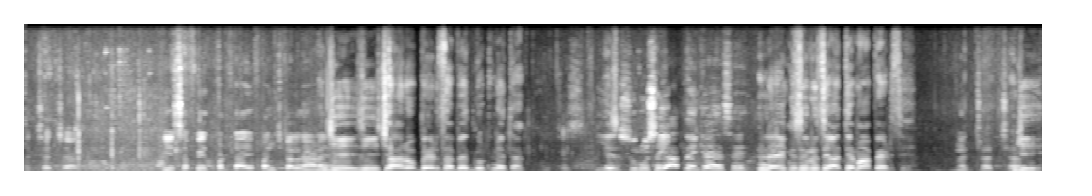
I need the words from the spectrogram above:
अच्छा अच्छा। ये सफ़ेद पट्टा ये पंच कल्याण जी जी चारों पेड़ सफ़ेद घुटने तक। अच्छा, ये शुरू से ही आते हैं क्या ऐसे? नहीं शुरू से आते हैं माँ पेट से। अच्छा अच्छा। जी।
